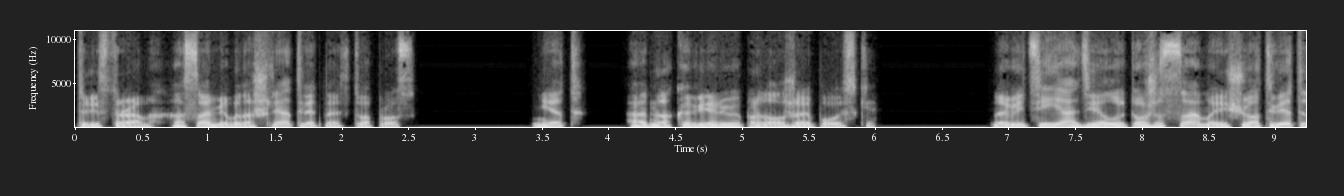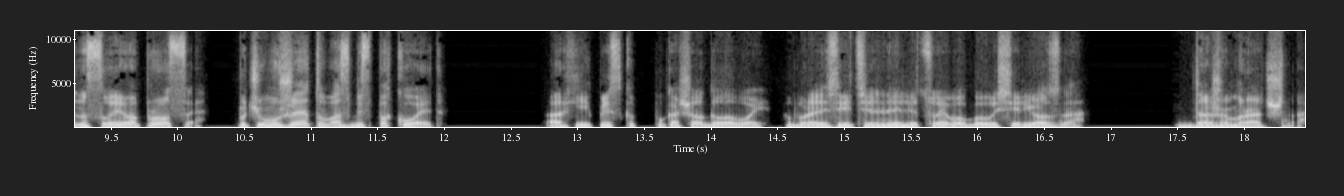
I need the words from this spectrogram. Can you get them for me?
Тристрам, а сами вы нашли ответ на этот вопрос? Нет, однако верю и продолжаю поиски. Но ведь и я делаю то же самое, ищу ответы на свои вопросы. Почему же это вас беспокоит? Архиепископ покачал головой. Выразительное лицо его было серьезно. Даже мрачно.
